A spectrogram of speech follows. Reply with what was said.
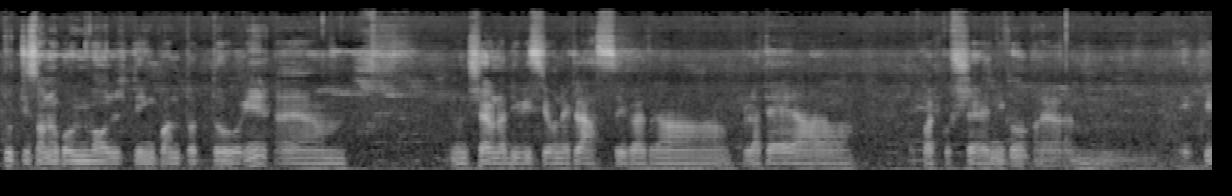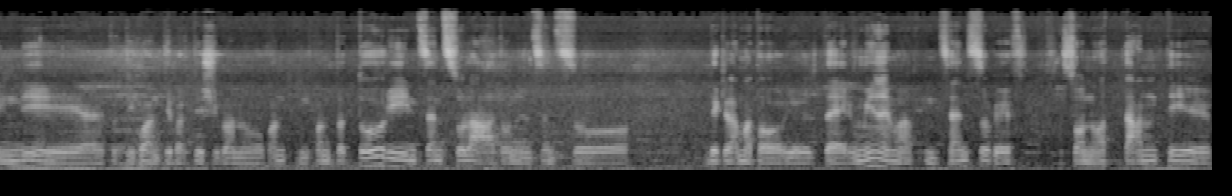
tutti sono coinvolti in quanto attori. ehm, non c'è una divisione classica tra platea e palcoscenico ehm, e quindi eh, tutti quanti partecipano in quanto attori in senso lato, nel senso declamatorio del termine, ma in senso che sono attanti e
